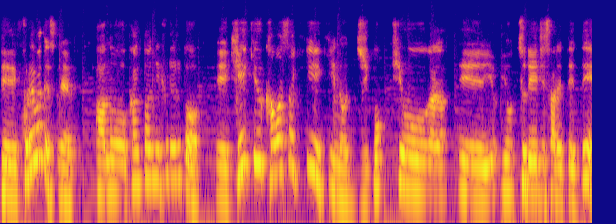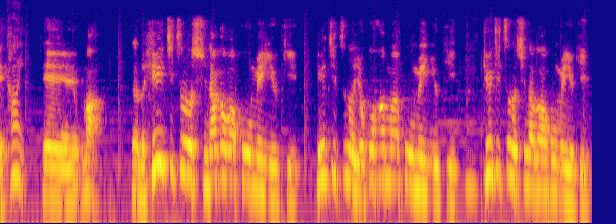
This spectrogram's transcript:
でこれはですねあの簡単に触れると、えー、京急川崎駅の時刻表が、えー、4つ例示されてて、はいえー、まあ、あの平日の品川方面行き、平日の横浜方面行き、休日の品川方面行き、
